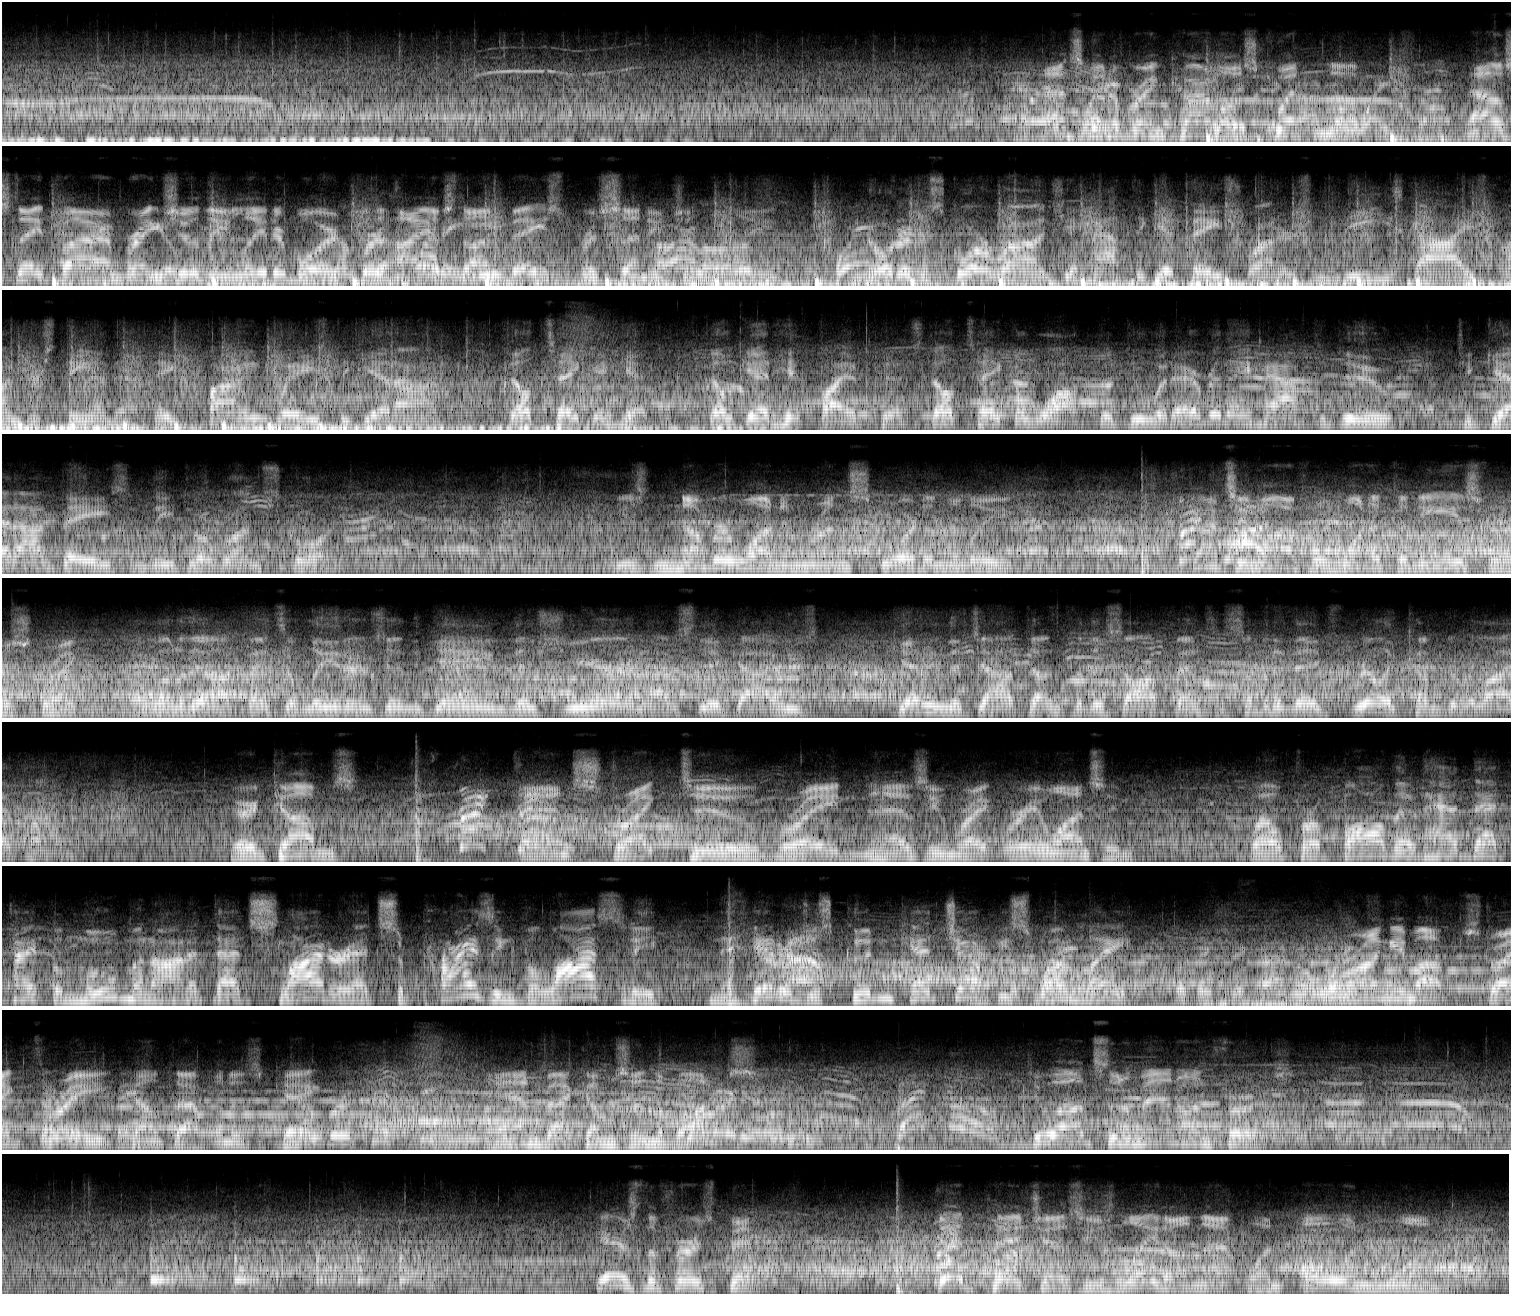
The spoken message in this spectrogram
That's going to bring Carlos Quentin up. Now State Farm brings you the leaderboard for the highest on base percentage in the league. In order to score runs, you have to get base runners, and these guys understand that. They find ways to get on. They'll take a hit. They'll get hit by a pitch. They'll take a walk. They'll do whatever they have to do to get on base and lead to a run scored. He's number one in runs scored in the league. Starts him off with one at the knees for a strike. Well, one of the offensive leaders in the game this year, and obviously a guy who's getting the job done for this offense is somebody they've really come to rely upon. Here it comes. And strike two. Braden has him right where he wants him. Well, for a ball that had that type of movement on it, that slider had surprising velocity, and the hitter just couldn't catch up. He swung late. For the Chicago White Rung him up. Strike three. Count that one as a K. And Beckham's in the box. Two outs and a man on first. Here's the first pitch. Good pitch as he's late on that one. 0 and 1.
